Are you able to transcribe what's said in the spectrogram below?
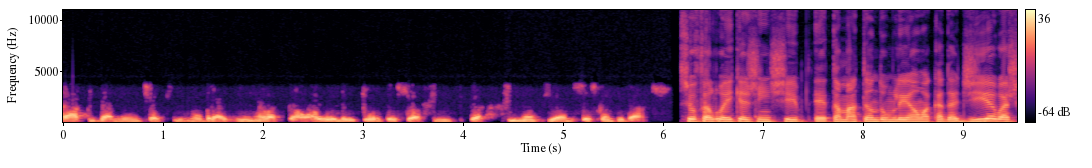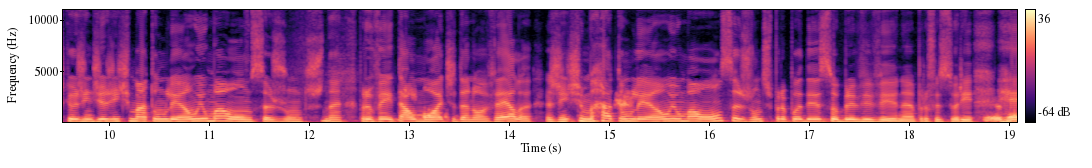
rapidamente aqui no Brasil em relação ao eleitor pessoa física financiando seus candidatos. O senhor falou aí que a gente está eh, matando um leão a cada dia. Eu acho que hoje em dia a gente mata um leão e uma onça juntos, né? Aproveitar o mote da novela, a gente mata um leão e uma onça juntos para poder sobreviver, né, professor? E, re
